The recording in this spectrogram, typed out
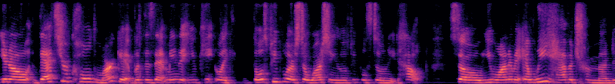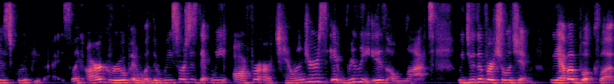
you know, that's your cold market. But does that mean that you can't, like, those people are still watching you, those people still need help. So you want to make, and we have a tremendous group, you guys. Like our group and the resources that we offer our challengers, it really is a lot. We do the virtual gym, we have a book club,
